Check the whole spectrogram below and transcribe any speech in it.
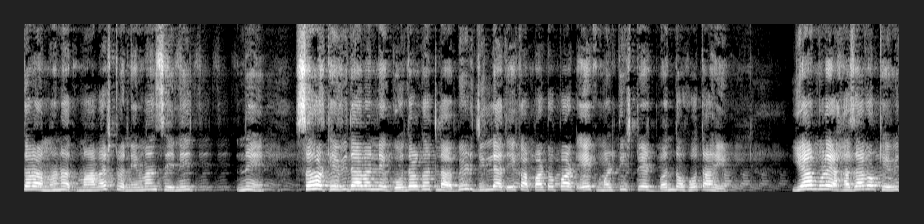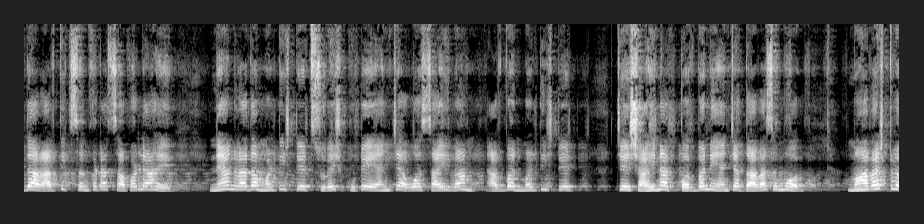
करा म्हणत महाराष्ट्र निर्माण सेनेने सह ठेवीदारांनी गोंधळ घातला. बीड जिल्ह्यात एका पाठोपाठ एक मल्टीस्टेट बंद होत आहे. यामुळे हजारो ठेवीदार आर्थिक संकटात सापडले आहेत. ज्ञानराधा मल्टीस्टेट सुरेश कुटे यांच्या व साईराम अर्बन मल्टीस्टेटचे शाहीनाथ परभणे यांच्या दारासमोर महाराष्ट्र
